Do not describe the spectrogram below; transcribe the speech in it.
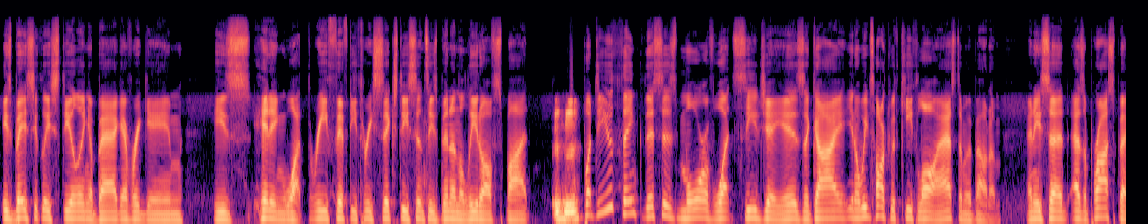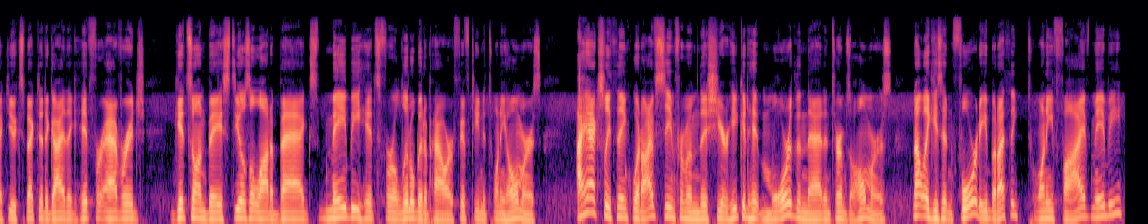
he's basically stealing a bag every game. He's hitting what 350, 360 since he's been in the leadoff spot. Mm-hmm. But do you think this is more of what CJ is? A guy, you know, we talked with Keith Law, I asked him about him, and he said, as a prospect, you expected a guy that hit for average, gets on base, steals a lot of bags, maybe hits for a little bit of power, 15 to 20 homers. I actually think what I've seen from him this year, he could hit more than that in terms of homers. Not like he's hitting 40, but I think 25 maybe,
